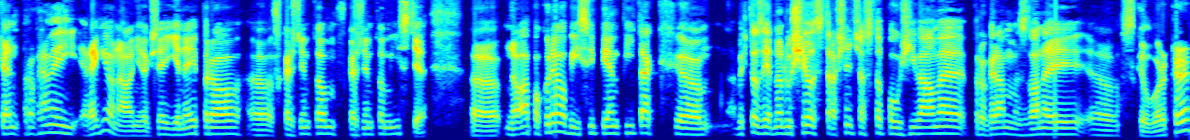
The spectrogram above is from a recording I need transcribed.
ten program je regionální, takže je jiný pro v každém tom, v každém tom místě. No a pokud je o BCPMP, tak abych to zjednodušil, strašně často používáme program zvaný Skill Worker,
